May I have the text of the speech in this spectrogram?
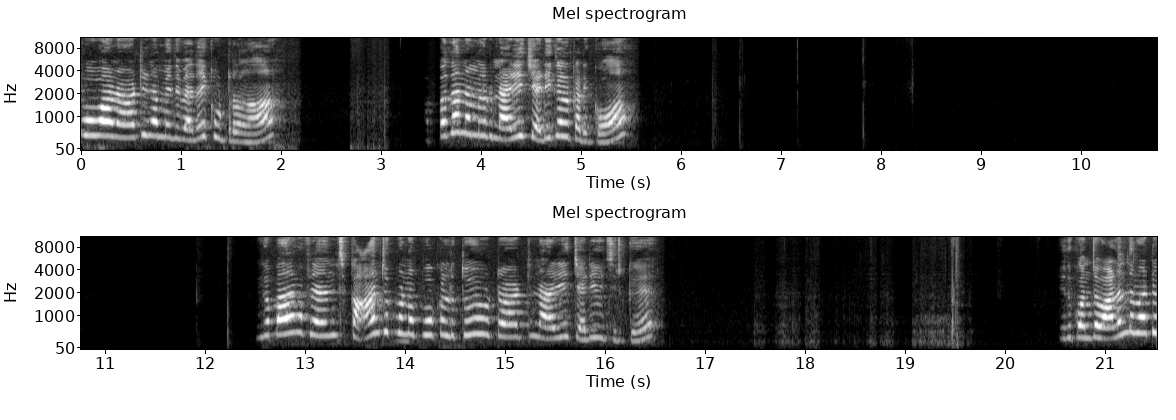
பூவான வாட்டி நம்ம இது விதைக்கு விட்டுறலாம் அப்போ தான் நம்மளுக்கு நிறைய செடிகள் கிடைக்கும். இங்கே பாருங்கள் ஃப்ரெண்ட்ஸ் காஞ்சி போன பூக்களை தூவி விட்டாட்டி நிறைய செடி வச்சுருக்கு. கொஞ்சம் வளர்ந்த வாட்டி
